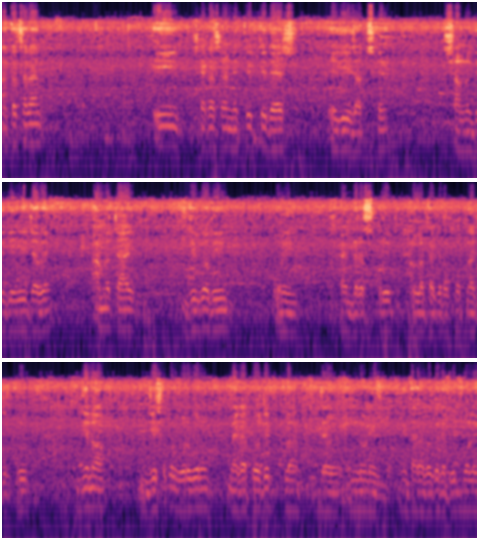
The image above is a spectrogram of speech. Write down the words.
আর তাছাড়া এই শেখ হাসিনার নেতৃত্বে দেশ এগিয়ে যাচ্ছে, সামনের দিকে এগিয়ে যাবে। আমরা চাই দীর্ঘদিন উনি আল্লাহ তাকে রহমত নাজির করুক। যেন যে সকল বড় বড় মেগা প্রজেক্টগুলো যে উন্নয়নের ধারাবাহিকতা রূপ বলে,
